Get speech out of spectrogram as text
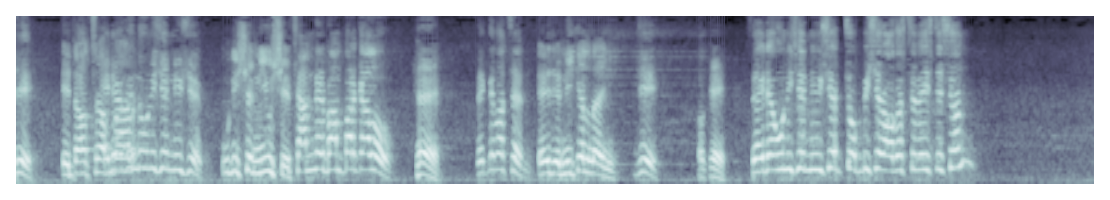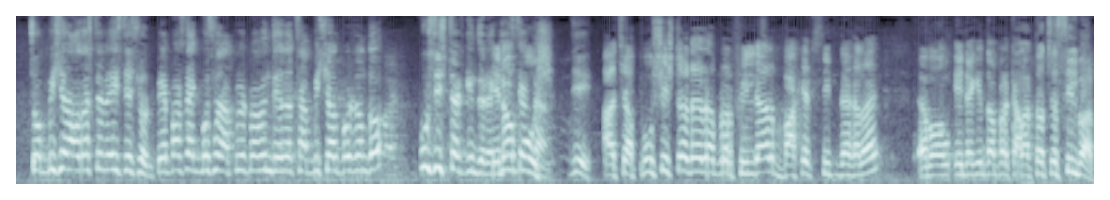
জি। এটা হচ্ছে আপনার কিন্তু উনিশের নিউ শেপ উনিশের নিউ শেপ সামনের বাম্পার কালো। হ্যাঁ। দেখতে পাচ্ছেন? এই যে নিকেল লাইন জি। ওকে তো এটা উনিশের নিউ শেপ চব্বিশের অগস্টের রেজিস্ট্রেশন চব্বিশের অগস্টের রেজিস্ট্রেশন পেপারস এক বছর আপলোড পাবেন দুই হাজার ছাব্বিশ সাল পর্যন্ত। পুশ স্টার্ট কিন্তু। জি। আচ্ছা পুশ স্টার্টের আপনার ফিল্ডার বাকেট সিট দেখা যায় এবং এটা কিন্তু আপনার কালারটা হচ্ছে সিলভার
